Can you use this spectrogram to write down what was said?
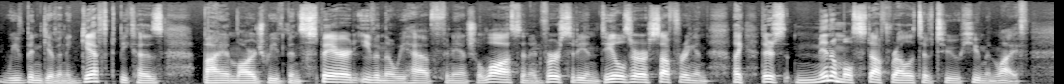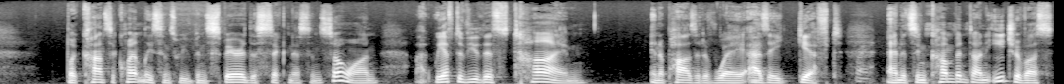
we've been given a gift because by and large we've been spared, even though we have financial loss and adversity and deals are suffering. And like there's minimal stuff relative to human life. But consequently, since we've been spared the sickness and so on, uh, we have to view this time in a positive way right. as a gift. Right. And it's incumbent on each of us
